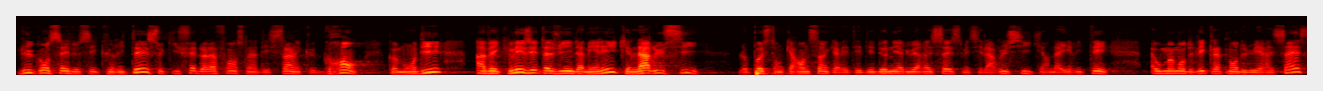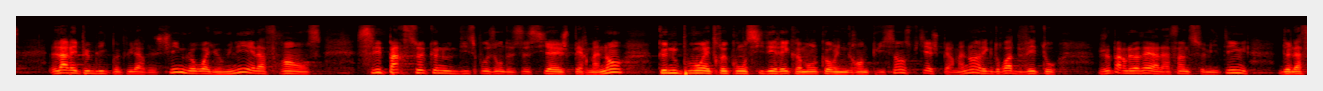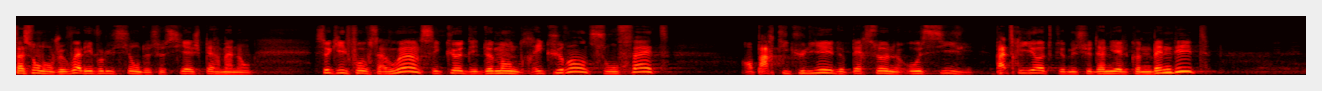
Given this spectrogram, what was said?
du Conseil de sécurité, ce qui fait de la France l'un des cinq grands, comme on dit, avec les États-Unis d'Amérique, la Russie. Le poste en 1945 avait été donné à l'URSS, mais c'est la Russie qui en a hérité au moment de l'éclatement de l'URSS, la République populaire de Chine, le Royaume-Uni et la France. C'est parce que nous disposons de ce siège permanent que nous pouvons être considérés comme encore une grande puissance, siège permanent avec droit de veto. Je parlerai à la fin de ce meeting de la façon dont je vois l'évolution de ce siège permanent. Ce qu'il faut savoir, c'est que des demandes récurrentes sont faites, en particulier de personnes aussi patriotes que M. Daniel Cohn-Bendit,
